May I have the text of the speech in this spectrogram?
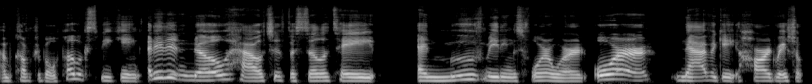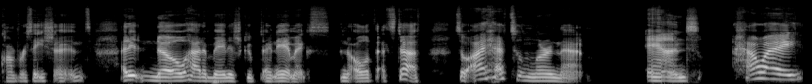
I'm comfortable with public speaking. I didn't know how to facilitate and move meetings forward or navigate hard racial conversations. I didn't know how to manage group dynamics and all of that stuff. So I had to learn that. And how I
